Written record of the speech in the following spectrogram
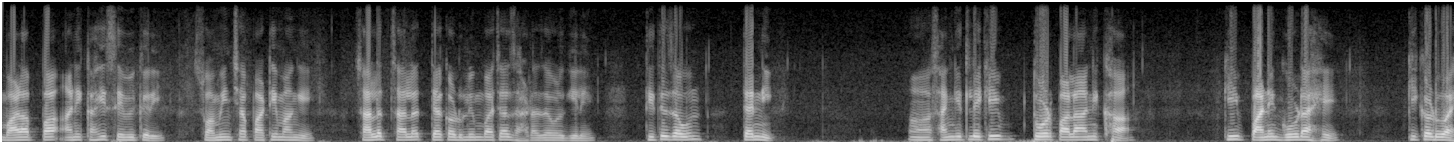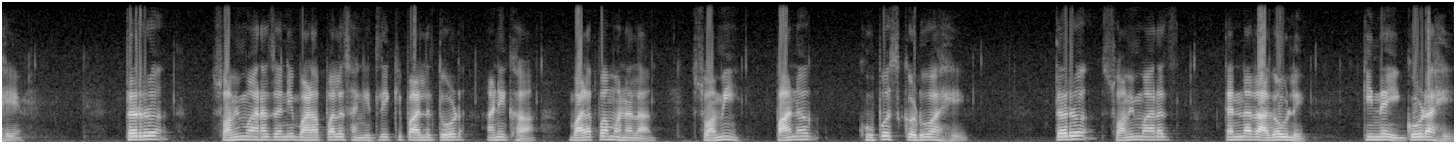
बाळाप्पा आणि काही सेवेकरी स्वामींच्या पाठीमागे चालत चालत त्या कडुलिंबाच्या झाडाजवळ गेले. तिथे जाऊन त्यांनी सांगितले की तोड पाला आणि खा. की पाणी गोड आहे की कडू आहे. तर स्वामी महाराजांनी बाळाप्पाला सांगितले की पालं तोड आणि खा. बाळाप्पा म्हणाला स्वामी पानं खूपच कडू आहे. तर स्वामी महाराज त्यांना रागवले की नाही गोड आहे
